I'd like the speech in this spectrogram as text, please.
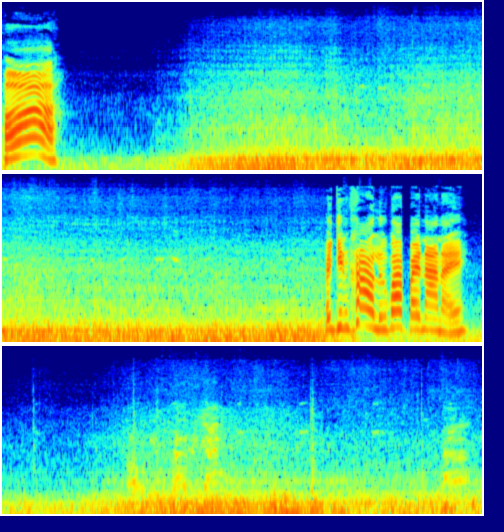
พอไปกินข้าวหรือว่าไปนาไหน เอาหิวข้าวหรือยังน้าไป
